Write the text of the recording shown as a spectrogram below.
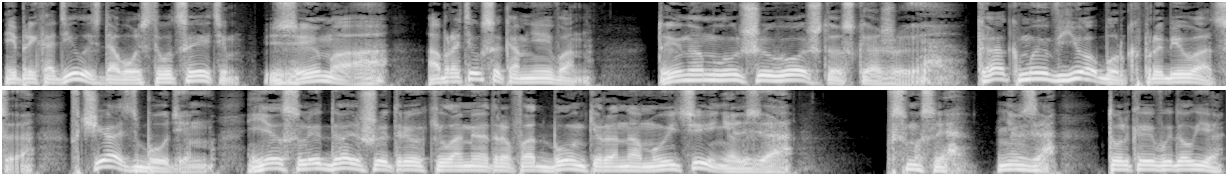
и приходилось довольствоваться этим. «Зима!» — обратился ко мне Иван. «Ты нам лучше вот что скажи. Как мы в Йобург пробиваться? В часть будем, если дальше трех километров от бункера нам уйти нельзя». «В смысле? Нельзя?» Только и выдал я.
